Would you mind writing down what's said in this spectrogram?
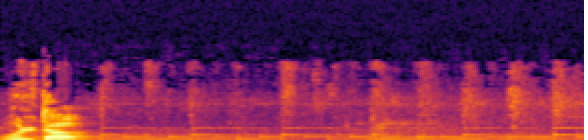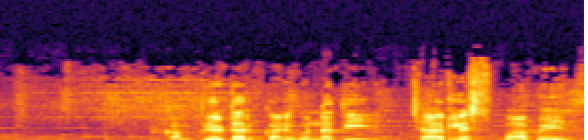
వోల్టా. కంప్యూటర్ కనుగొన్నది చార్లెస్ బాబేజ్.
